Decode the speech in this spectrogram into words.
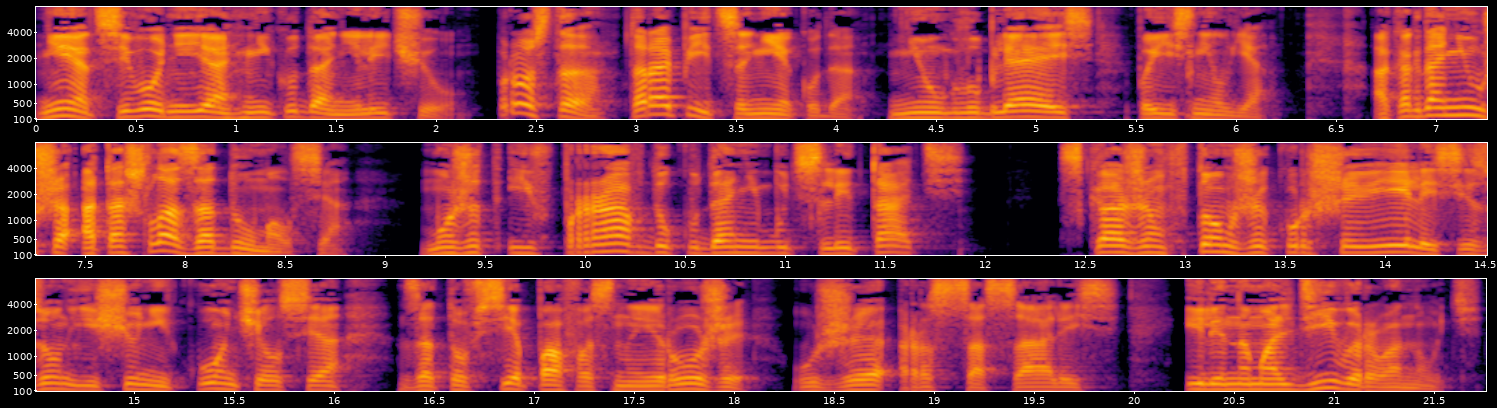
Нет, сегодня я никуда не лечу. Просто торопиться некуда, не углубляясь, пояснил я. А когда Нюша отошла, задумался. Может и вправду куда-нибудь слетать? Скажем, в том же Куршевеле сезон еще не кончился, зато все пафосные рожи уже рассосались. Или на Мальдивы рвануть.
